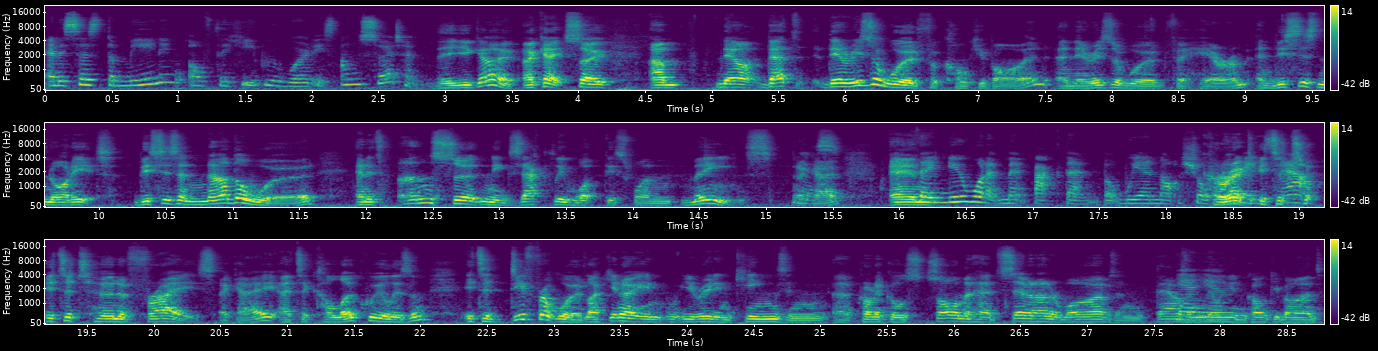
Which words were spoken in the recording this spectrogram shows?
and it says the meaning of the Hebrew word is uncertain. There you go. Okay, so um, now that there is a word for concubine and there is a word for harem, and this is not it. This is another word, and it's uncertain exactly what this one means. Okay, Yes. And they knew what it meant back then, but we are not sure Correct. what it It's a now. t- it's a turn of phrase. Okay, it's a colloquialism. It's a different word. Like you know, in you read in Kings and uh, Chronicles, Solomon had seven hundred wives and thousand Yeah, yeah. million concubines.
